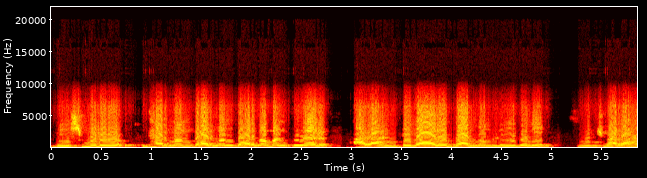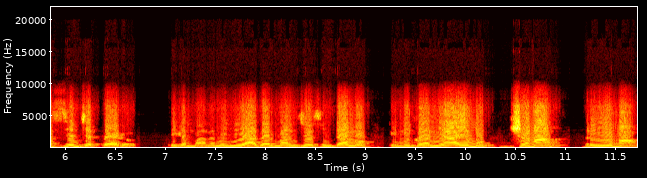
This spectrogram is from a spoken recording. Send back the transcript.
భీష్ముడు ధర్మం ధర్మం ధర్మం అనుకున్నాడు. అలాంటి వాడే ధర్మం లేదని సూక్ష్మ రహస్యం చెప్పాడు. ఇక మనం ఎన్ని అధర్మాలు చేస్తుంటామో ఎన్ని అన్యాయము క్షమ ప్రేమ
